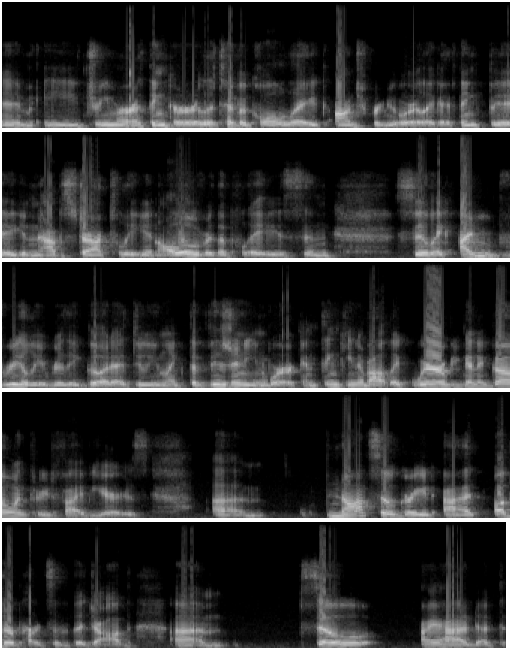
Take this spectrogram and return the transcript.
am a dreamer, a thinker, the typical like entrepreneur. Like I think big and abstractly and all over the place and so like I'm really, really good at doing like the visioning work and thinking about like where are we going to go in three to five years. Um, not so great at other parts of the job. Um, so I had,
